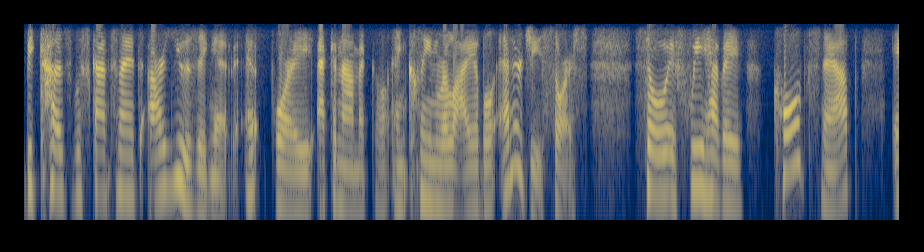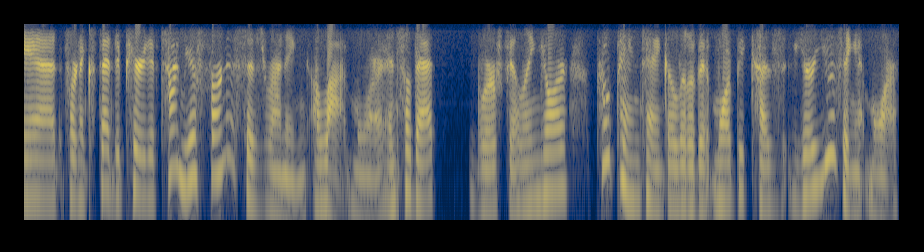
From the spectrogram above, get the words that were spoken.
because Wisconsinites are using it for a economical and clean, reliable energy source. So if we have a cold snap and for an extended period of time, your furnace is running a lot more, and so that we're filling your propane tank a little bit more because you're using it more.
